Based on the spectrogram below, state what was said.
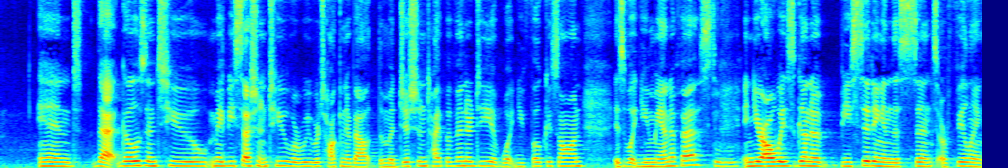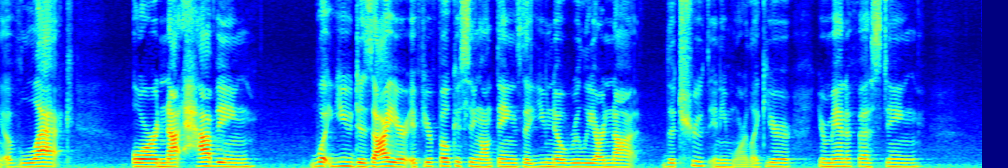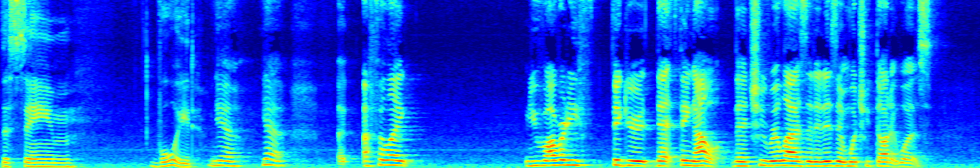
And that goes into maybe session two, where we were talking about the magician type of energy of what you focus on is what you manifest. Mm-hmm. And you're always going to be sitting in this sense or feeling of lack or not having what you desire if you're focusing on things that you know really are not the truth anymore. Like you're you're manifesting the same void. Yeah, yeah. I, I feel like you've already figured that thing out, that you realize that it isn't what you thought it was.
